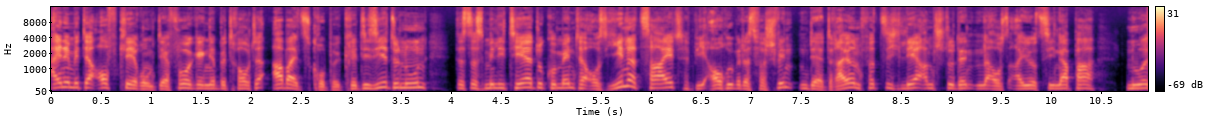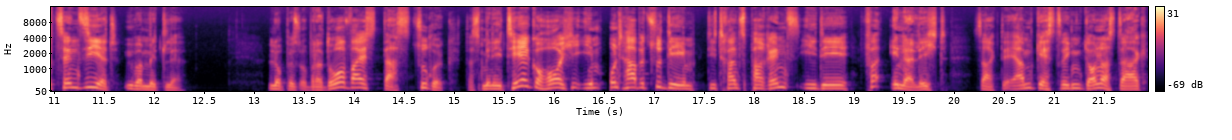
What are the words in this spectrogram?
Eine mit der Aufklärung der Vorgänge betraute Arbeitsgruppe kritisierte nun, dass das Militär Dokumente aus jener Zeit, wie auch über das Verschwinden der 43 Lehramtsstudenten aus Ayotzinapa, nur zensiert übermittle. López Obrador weist das zurück. Das Militär gehorche ihm und habe zudem die Transparenzidee verinnerlicht, sagte er am gestrigen Donnerstag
